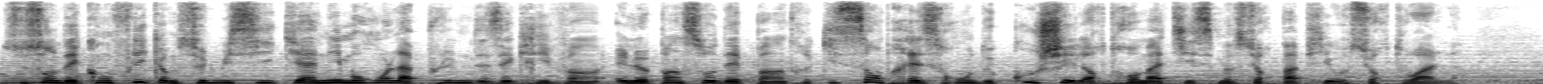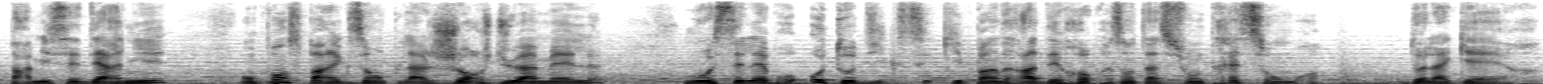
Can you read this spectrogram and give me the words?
Ce sont des conflits comme celui-ci qui animeront la plume des écrivains et le pinceau des peintres qui s'empresseront de coucher leur traumatisme sur papier ou sur toile. Parmi ces derniers, on pense par exemple à Georges Duhamel ou au célèbre Autodix qui peindra des représentations très sombres de la guerre.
